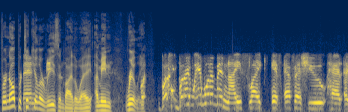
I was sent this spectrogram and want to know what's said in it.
for no particular reason, by the way. I mean, really. But I, but I, it would have been nice, like if FSU had a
